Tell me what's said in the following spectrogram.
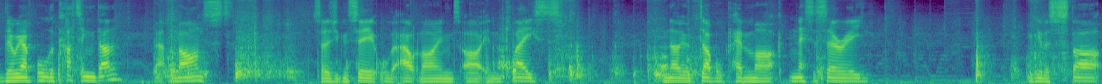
There we have all the cutting done at last. So as you can see, all the outlines are in place. No double pen mark necessary. We're going to start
